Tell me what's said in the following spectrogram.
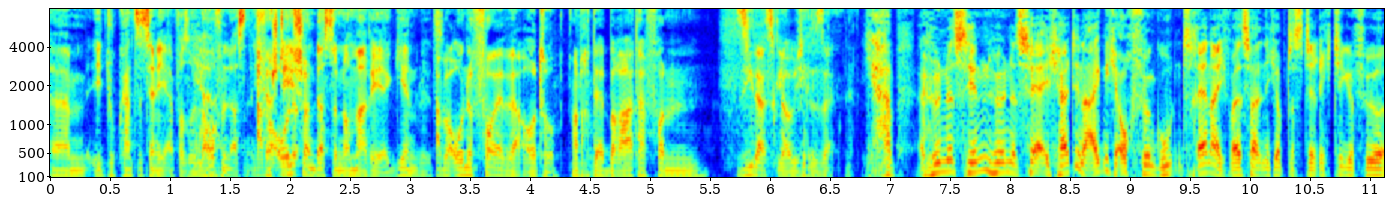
Ähm, du kannst es ja nicht einfach so ja, laufen lassen. Ich verstehe schon, dass du nochmal reagieren willst. Aber ohne Feuerwehrauto. Hat doch der Berater von Silas, glaube ich, gesagt. Ja, Hönes hin, Hönes her. Ich halte ihn eigentlich auch für einen guten Trainer. Ich weiß halt nicht, ob das der richtige für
